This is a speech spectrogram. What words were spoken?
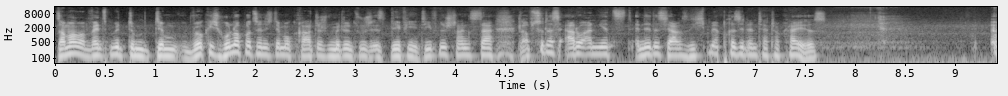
sagen wir mal, wenn es mit dem, dem wirklich hundertprozentig demokratischen Mitteln zusteht, ist definitiv eine Chance da. Glaubst du, dass Erdogan jetzt Ende des Jahres nicht mehr Präsident der Türkei ist?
